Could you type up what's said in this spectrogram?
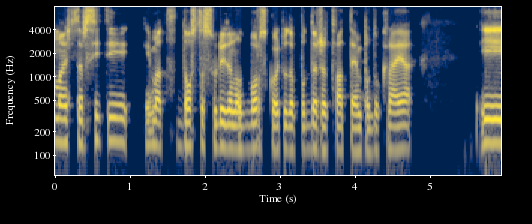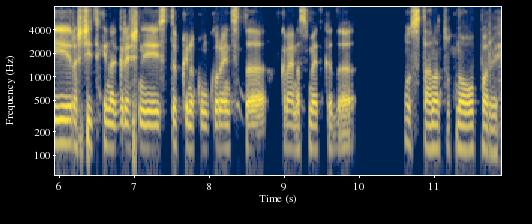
Манчестър Сити имат доста солиден отбор, с който да поддържат това темпо до края и разчитайки на грешни стъпки на конкуренцията, в крайна сметка да останат отново първи.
